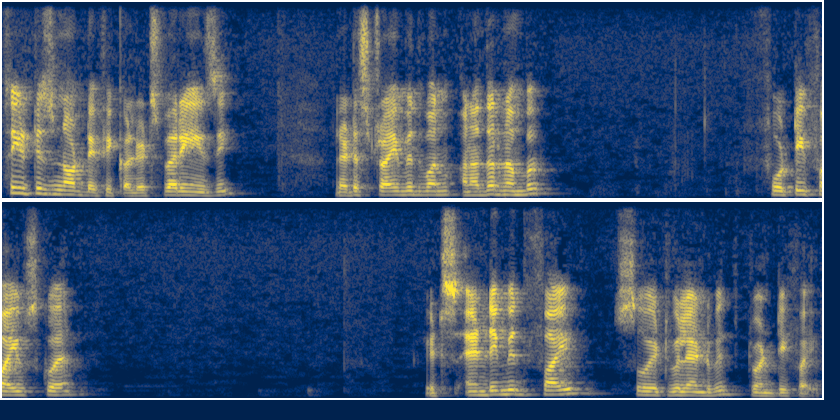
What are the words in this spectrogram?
See it is not difficult. It's very easy. Let us try with one another number. 45 square it's ending with 5 so it will end with 25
